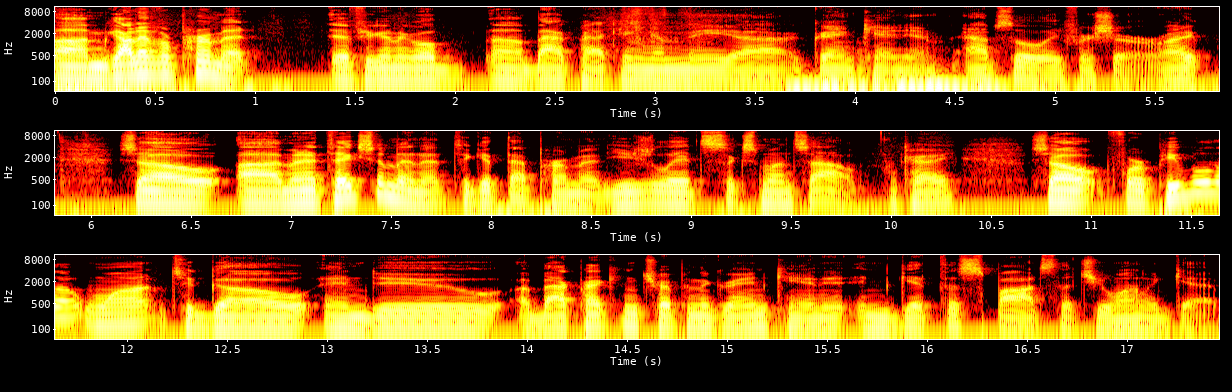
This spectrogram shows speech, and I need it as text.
um, you got to have a permit if you're going to go uh, backpacking in the uh, Grand Canyon. Absolutely for sure, right? So um, and it takes a minute to get that permit. Usually it's six months out. Okay. So for people that want to go and do a backpacking trip in the Grand Canyon and get the spots that you want to get,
